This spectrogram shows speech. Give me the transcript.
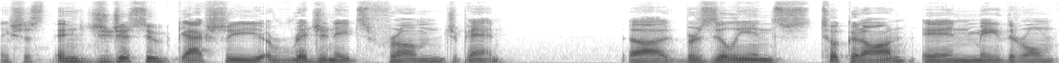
it's just and jujitsu actually originates from Japan. Uh, Brazilians took it on and made their own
